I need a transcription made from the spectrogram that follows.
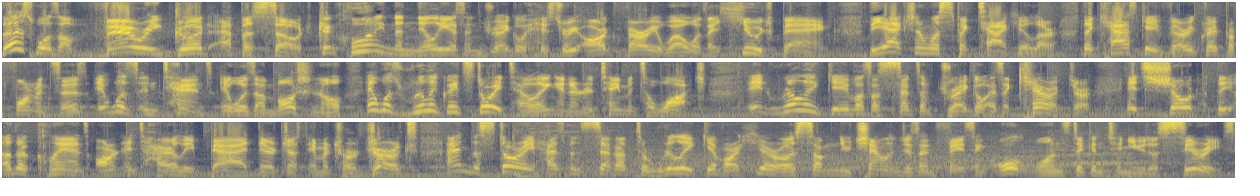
This was a very good episode, concluding the Nilius and Drago history arc very well with a huge bang. The action was spectacular, the cast gave very great performances, it was intense, it was emotional, it was really great storytelling and entertainment to watch. It really gave us a sense of Drago as a character. It showed the other clans aren't entirely bad, they're just immature jerks, and the story has been set up to really give our heroes some new challenges and facing old ones to continue the series.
